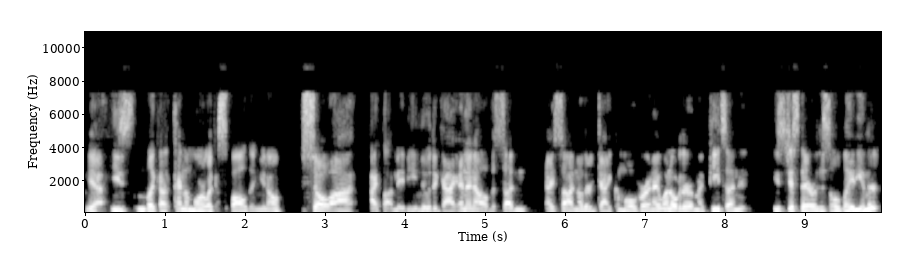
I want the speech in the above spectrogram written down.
yeah, he's like a kind of more like a Spalding, you know. So uh, I thought maybe he knew the guy, and then all of a sudden I saw another guy come over and I went over there with my pizza and he's just there with this old lady and they're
